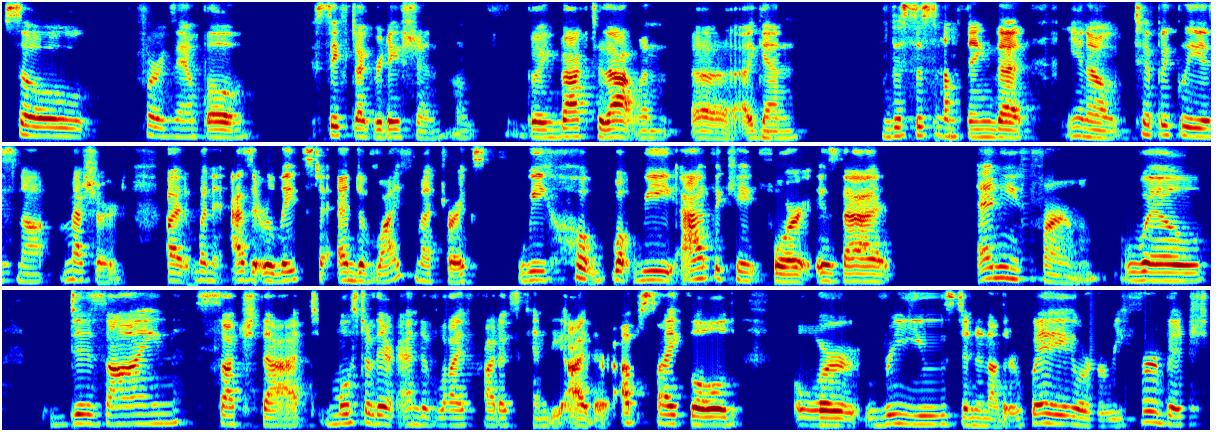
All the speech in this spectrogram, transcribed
So, for example, safe degradation, going back to that one uh, again, this is something that you know typically is not measured but when as it relates to end of life metrics we hope what we advocate for is that any firm will design such that most of their end of life products can be either upcycled or reused in another way or refurbished.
